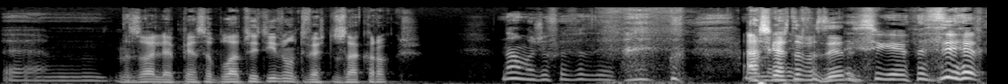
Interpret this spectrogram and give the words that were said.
Ahm, Mas olha, pensa pelo lado positivo, não tiveste de usar crocos. Não, mas eu fui fazer. Ah, chegaste a fazer? Cheguei a fazer.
